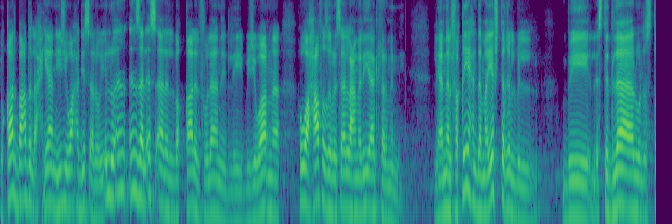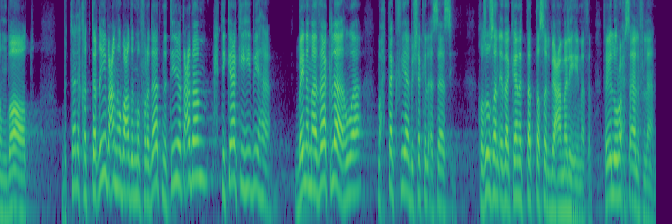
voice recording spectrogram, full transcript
يقال بعض الأحيان يجي واحد يسأله يقول له انزل اسأل البقال الفلاني اللي بجوارنا هو حافظ الرسالة العملية أكثر مني. لأن الفقيه عندما يشتغل بال بالاستدلال والاستنباط. بالتالي قد تغيب عنه بعض المفردات نتيجة عدم احتكاكه بها. بينما ذاك لا هو محتك فيها بشكل أساسي خصوصا إذا كانت تتصل بعمله مثلا. فيقول له روح اسأل فلان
